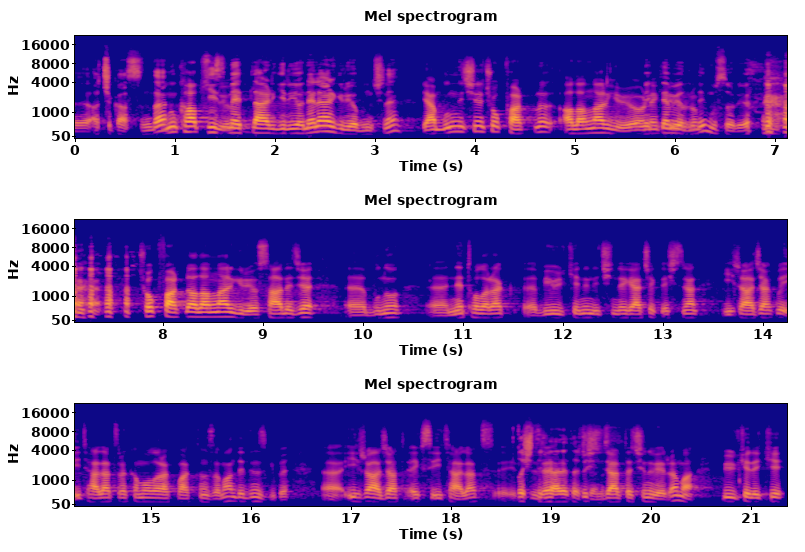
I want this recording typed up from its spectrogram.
e, açık aslında. Bunu kapsıyor. Hizmetler giriyor. Neler giriyor bunun içine? Yani bunun içine çok farklı alanlar giriyor. Örnek Beklemiyordun veriyorum. değil mi bu soruyu? Çok farklı alanlar giriyor. Sadece e, bunu e, net olarak e, bir ülkenin içinde gerçekleştiren ihracat ve ithalat rakamı olarak baktığın zaman dediğiniz gibi ihracat eksi ithalat Dış ticaret dış ticaret açığını verir ama bir ülkedeki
